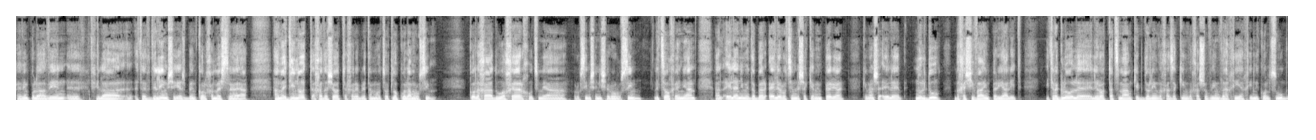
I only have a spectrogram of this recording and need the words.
חייבים פה להבין תחילה את ההבדלים שיש בין כל 15 המדינות החדשות אחרי ברית המועצות. לא כולם רוסים. כל אחד הוא אחר חוץ מהרוסים שנשארו רוסים, לצורך העניין. על אלה אני מדבר, אלה רוצים לשקם אימפריה, כיוון שאלה נולדו בחשיבה אימפריאלית, התרגלו ל- לראות את עצמם כגדולים וחזקים וחשובים והכי הכי מכל סוג,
